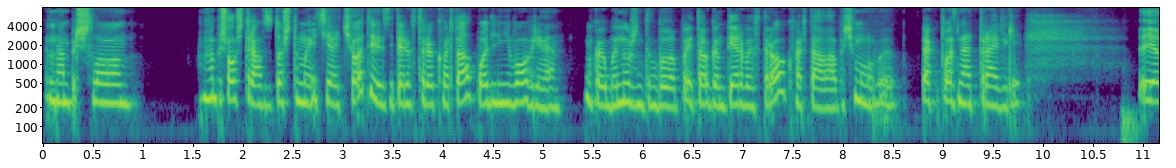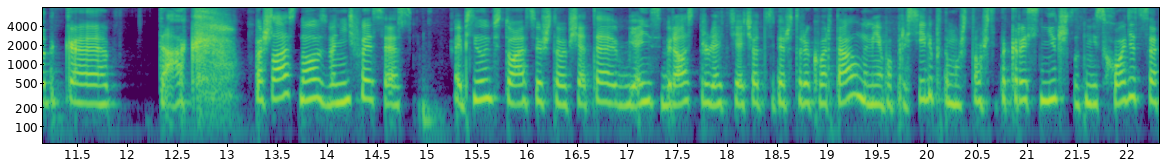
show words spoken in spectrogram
нам пришло нам пришел штраф за то, что мы эти отчеты за первый второй квартал подали не вовремя. Ну, как бы нужно-то было по итогам первого и второго квартала, а почему вы так поздно отправили? Я такая, так, пошла снова звонить в ФСС объяснила им ситуацию, что вообще-то я не собиралась отправлять отчеты за первый второй квартал, но меня попросили, потому что там что-то краснит, что-то не сходится.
